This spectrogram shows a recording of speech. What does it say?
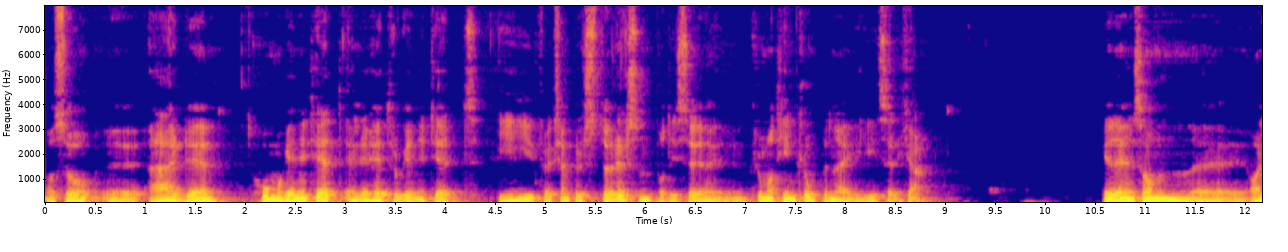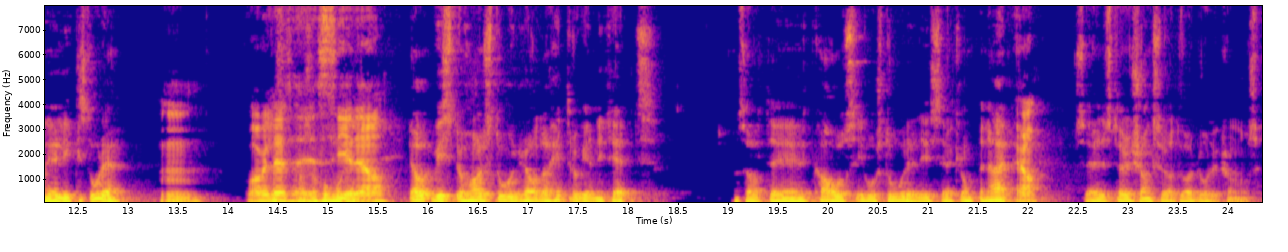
Altså er det homogenitet eller heterogenitet i f.eks. størrelsen på disse kromatinklumpene i cellekjernen. Er det en sånn eh, Alle er like store? Mm. Hva vil det altså, si det, da? Ja, Hvis du har stor grad av heterogenitet, altså at det er kaos i hvor store disse klumpene er, ja. så er det større sjanse for at du har dårlig prognose.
